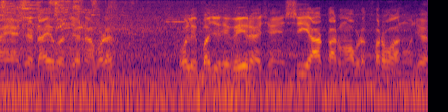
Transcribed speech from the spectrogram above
અહીંયા છે ડાયવર્જન આપણે. ઓલી બાજુથી ગઈ રહ્યા છે સી આકારમાં આપણે ફરવાનું છે.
